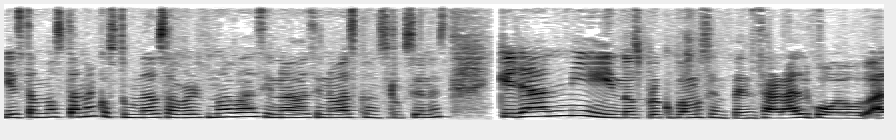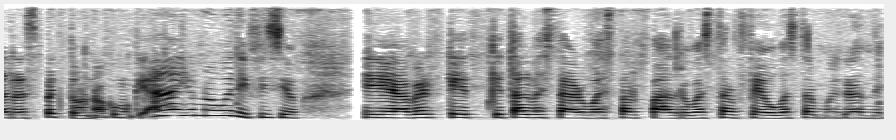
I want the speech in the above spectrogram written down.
y estamos tan acostumbrados a ver nuevas y nuevas y nuevas construcciones que ya ni nos preocupamos en pensar algo al respecto, ¿no? Como que, ah, hay un nuevo edificio, eh, a ver qué, qué tal va a estar, va a estar padre, va a estar feo, va a estar muy grande.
